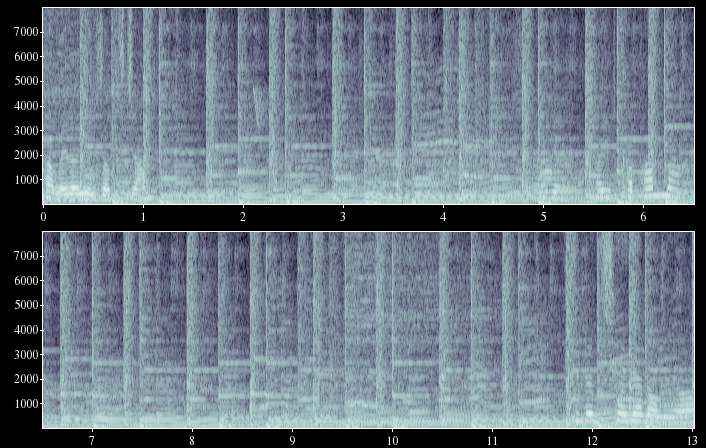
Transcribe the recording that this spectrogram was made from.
Kamerayı uzatacağım. Şöyle. Hayır kapanma. Şurada bir şeyler oluyor.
